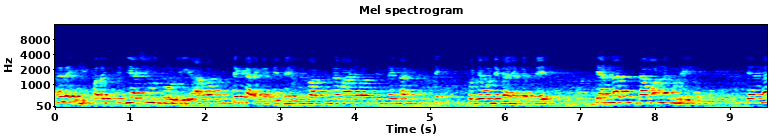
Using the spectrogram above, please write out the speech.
नाही नाही ही परिस्थिती अशी उद्भवली. आता कित्येक कार्यकर्ते त्यांच्या बाबतीत नाही माझ्या बाबतीत नाही कित्येक छोटे मोठे कार्यकर्ते त्यांना दामांना घुडे त्यांना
